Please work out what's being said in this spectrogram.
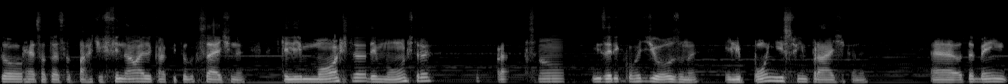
tu ressaltou essa parte final do capítulo 7, né? Que ele mostra, demonstra o coração misericordioso, né? Ele põe isso em prática, né? É, eu também,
